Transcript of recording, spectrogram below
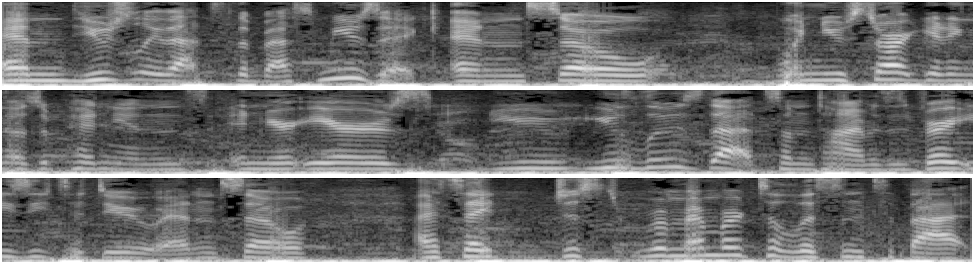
and usually that's the best music. And so when you start getting those opinions in your ears, you you lose that sometimes. It's very easy to do, and so I'd say just remember to listen to that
